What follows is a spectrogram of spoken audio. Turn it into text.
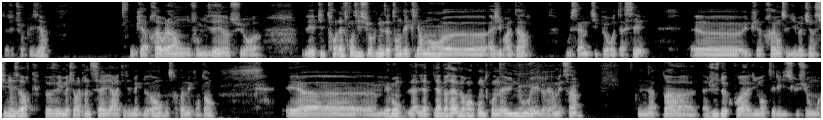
ça toujours plaisir. Et puis après, voilà, on faut miser hein, sur euh, les petites la transition qui nous attendait clairement euh, à Gibraltar, où c'est un petit peu retassé. Euh, et puis après, on s'est dit, bah tiens, si les orques peuvent y mettre leur grain de sel et arrêter les mecs devant, on sera pas mécontents. Et mais bon, la, brève rencontre qu'on a eue nous et le rire médecin n'a pas a juste de quoi alimenter les discussions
